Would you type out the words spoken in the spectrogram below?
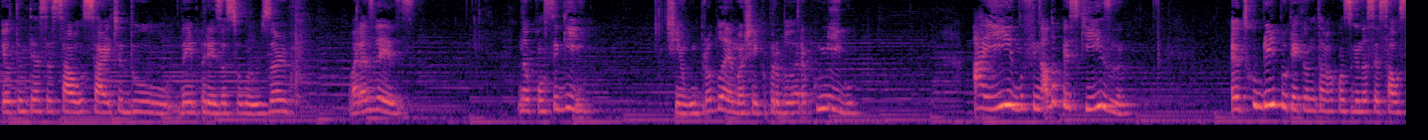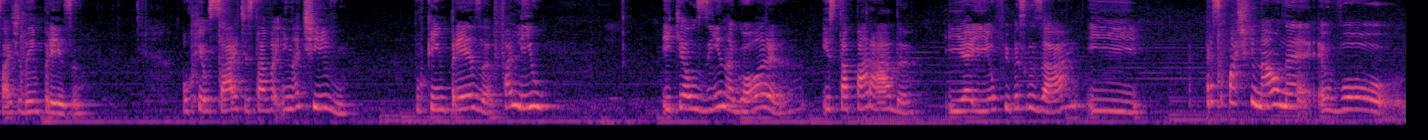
eu tentei acessar o site do, da empresa Solar Reserve várias vezes. Não consegui. Tinha algum problema, achei que o problema era comigo. Aí, no final da pesquisa, eu descobri por que eu não estava conseguindo acessar o site da empresa. Porque o site estava inativo. Porque a empresa faliu. E que a usina agora está parada. E aí eu fui pesquisar e para essa parte final, né, eu vou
